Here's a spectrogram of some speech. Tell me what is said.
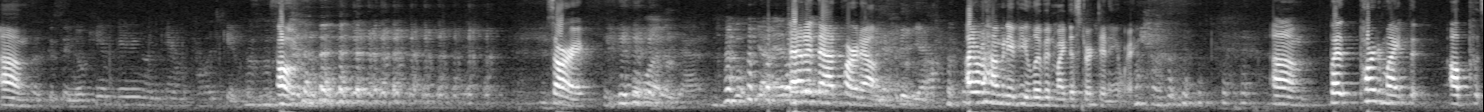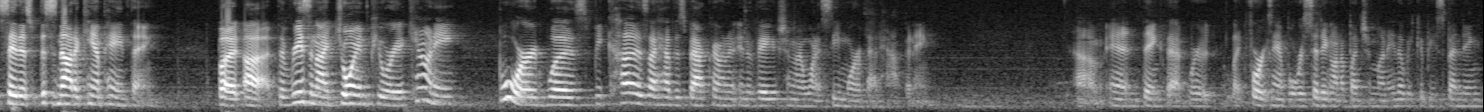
Um, I was going to say no campaigning on college campuses. Oh. Sorry. We'll edit that. edit that part out. Yeah. I don't know how many of you live in my district anyway. Um, but part of my, I'll say this, this is not a campaign thing, but uh, the reason I joined Peoria County Board was because I have this background in innovation, and I want to see more of that happening. Um, And think that we're, like, for example, we're sitting on a bunch of money that we could be spending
